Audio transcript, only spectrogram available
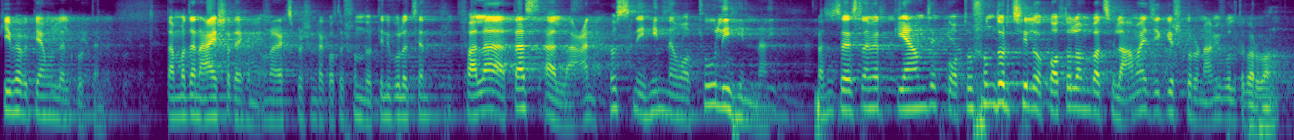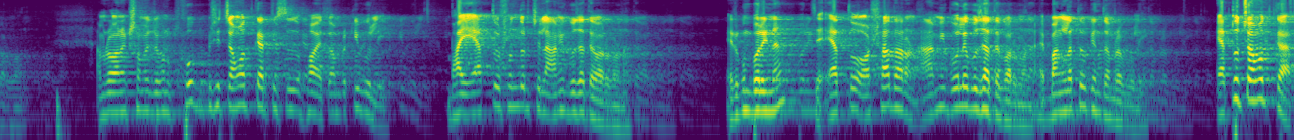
কীভাবে কেয়ামুল্লাইল করতেন? আম্মাজান আয়েশা দেখেন, ওনার এক্সপ্রেশনটা কত সুন্দর। তিনি বলেছেন, ফালা তাস আল আন হুসনি হিন্না ও তুলি হিন্না রাসুসাহ ইসলামের কিয়াম যে কত সুন্দর ছিল, কত লম্বা ছিল, আমায় জিজ্ঞেস করুন, আমি বলতে পারব না। আমরা অনেক সময় যখন খুব বেশি চমৎকার কিছু হয়, তো আমরা কি বলি? ভাই, এত সুন্দর ছিল, আমি বোঝাতে পারব না। এরকম বলি না যে এত অসাধারণ, আমি বলে বোঝাতে পারব না। বাংলাতেও কিন্তু আমরা বলি। এত চমৎকার,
